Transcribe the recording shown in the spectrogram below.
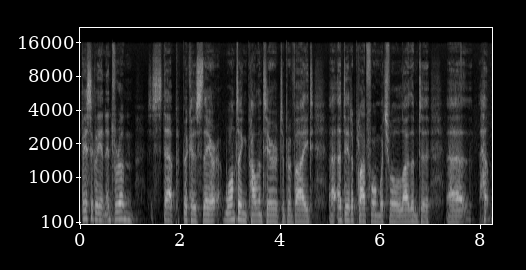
basically an interim step because they're wanting Palantir to provide uh, a data platform which will allow them to uh, help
